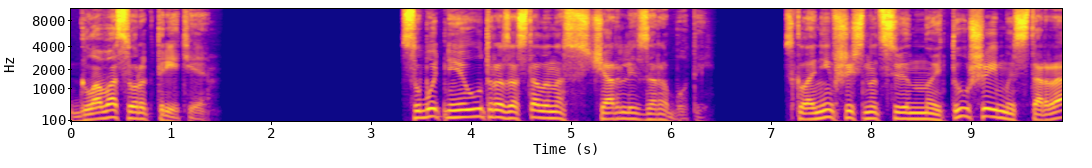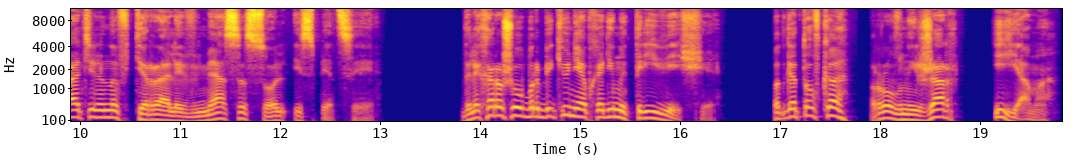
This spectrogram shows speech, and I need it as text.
Глава 43. Субботнее утро застало нас с Чарли за работой. Склонившись над свиной тушей, мы старательно втирали в мясо соль и специи. Для хорошего барбекю необходимы три вещи — подготовка, ровный жар и яма.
